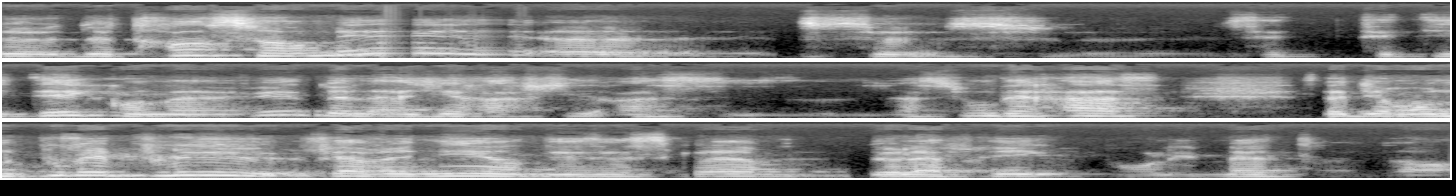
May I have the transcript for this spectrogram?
euh, de, transformer euh, cette, idée qu'on avait de la hiérarchisation des races. C'est-à-dire, on ne pouvait plus faire venir des esclaves de l'Afrique pour les mettre dans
